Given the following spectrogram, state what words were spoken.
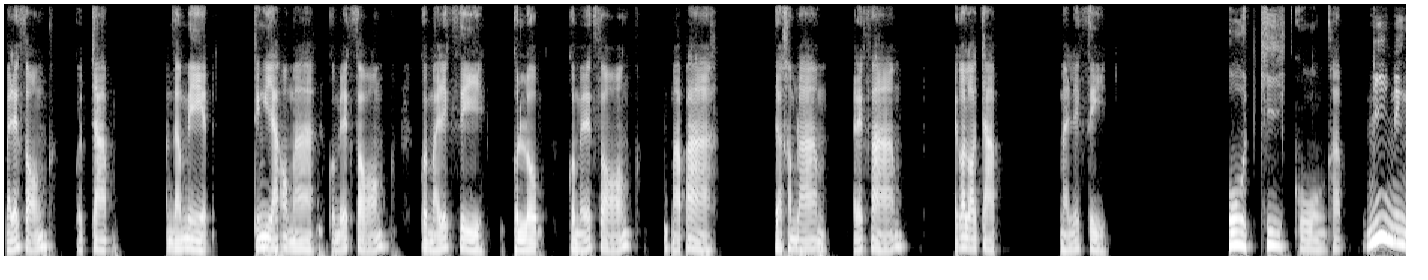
หมายเลขสองกดจับทำดาเมจทิ้งระยะออกมากดหมายเลขสองกดหมายเลขสี่กดลบ กดหมายเลขสองหมาป่า เสือคำราม หมายเลขสาม แล้วก็รอจับ หมายเลขสี่โคตรขี้โกงครับ นี่หนึ่ง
